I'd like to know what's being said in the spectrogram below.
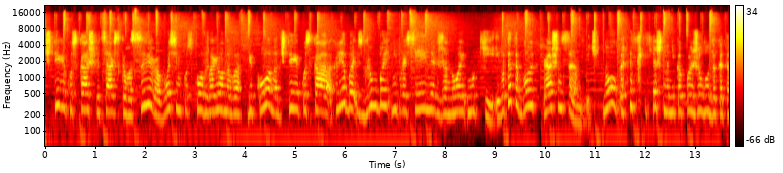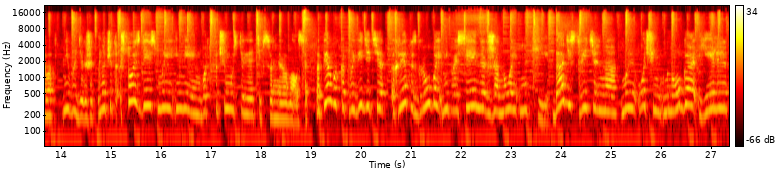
четыре куска швейцарского сыра, восемь кусков вареного бекона, четыре куска хлеба из грубой, непросеянной ржаной муки. И вот это будет Russian сэндвич. Ну, конечно, никакой желудок этого не выдержит. Значит, что здесь мы имеем? Вот почему стереотип сформировался? Во-первых, как вы видите, хлеб из грубой, непросеянной ржаной муки. Да, действительно, мы очень много ели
